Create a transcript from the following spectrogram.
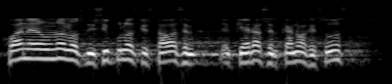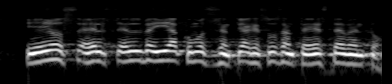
Juan era uno de los discípulos que, estaba, que era cercano a Jesús y ellos, él, él veía cómo se sentía Jesús ante este evento.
